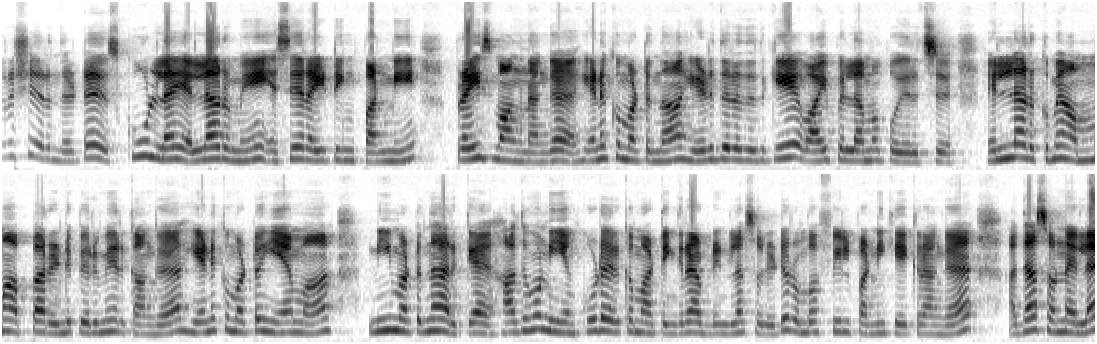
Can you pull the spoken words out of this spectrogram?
கிருஷ் இருந்துட்டு ஸ்கூலில் எல்லாருமே எஸ்ஏ ரைட்டிங் பண்ணி ப்ரைஸ் வாங்கினாங்க. எனக்கு மட்டும்தான். எழுதுறதுக்கே வாய்ப்பு இல்லாமல் போயிருச்சு. எல்லாருக்குமே அம்மா அப்பா ரெண்டு பேருமே இருக்காங்க. எனக்கு மட்டும் ஏமா நீ மட்டும்தான் இருக்க. அதுவும் நீ என் கூட இருக்க மாட்டேங்கிற அப்படின்லாம் சொல்லிட்டு ரொம்ப ஃபீல் பண்ணி கேட்குறாங்க அதான் சொன்னேன்ல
